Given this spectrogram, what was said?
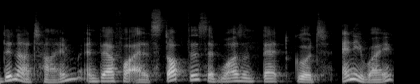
Dinner time and therefore I'll stop this. It wasn't that good anyway.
